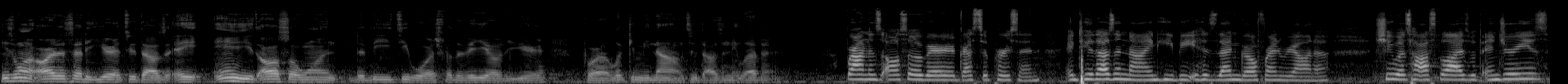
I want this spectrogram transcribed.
He's won Artist of the Year in 2008, and he's also won the BET Awards for the Video of the Year for Look at Me Now in 2011. Brown is also a very aggressive person. In 2009, he beat his then girlfriend Rihanna. She was hospitalized with injuries.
